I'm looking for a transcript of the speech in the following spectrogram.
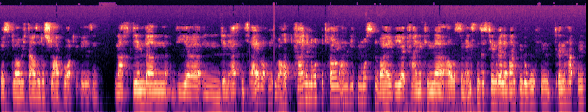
ist, glaube ich, da so das Schlagwort gewesen. Nachdem dann wir in den ersten zwei Wochen überhaupt keine Notbetreuung anbieten mussten, weil wir keine Kinder aus den engsten systemrelevanten Berufen drin hatten,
